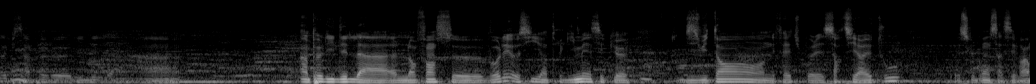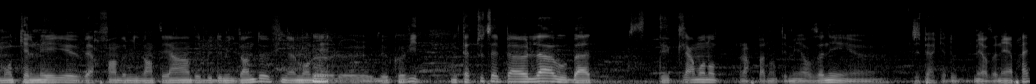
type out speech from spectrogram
Ouais, un peu l'idée de l'enfance euh, volée aussi entre guillemets c'est que 18 ans en effet tu peux aller sortir et tout parce que bon ça s'est vraiment calmé vers fin 2021 début 2022 finalement le, Mm. le- le Covid donc tu as toute cette période là où bah c'était clairement dans, alors pas dans tes meilleures années euh, J'espère qu'il y a d'autres meilleures années après.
